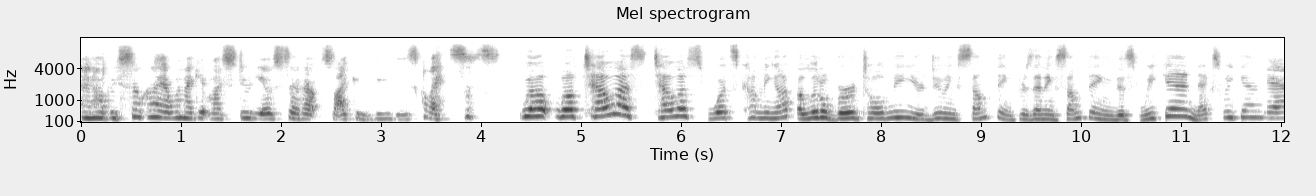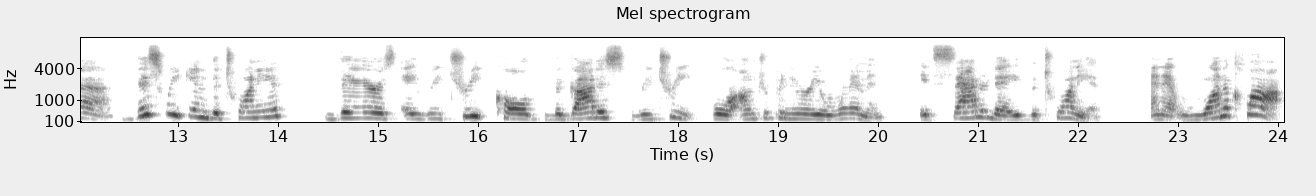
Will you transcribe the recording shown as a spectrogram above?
And I'll be so glad when I get my studio set up so I can do these classes. Well, well, tell us, tell us what's coming up. A little bird told me you're doing something, presenting something this weekend, next weekend. Yeah, this weekend, the 20th, there's a retreat called the Goddess Retreat for Entrepreneurial Women. It's Saturday, the 20th. And at one o'clock,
